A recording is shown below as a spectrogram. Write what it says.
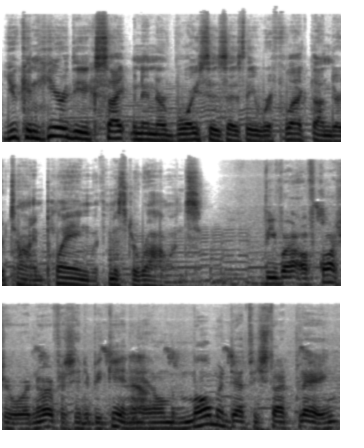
You can hear the excitement in their voices as they reflect on their time playing with Mr. Rollins. We were, of course, we were nervous in the beginning, and on the moment that we start playing,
